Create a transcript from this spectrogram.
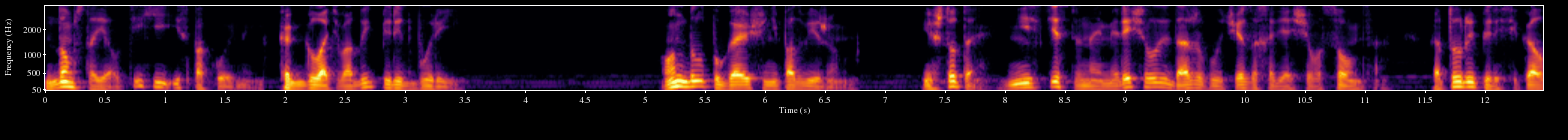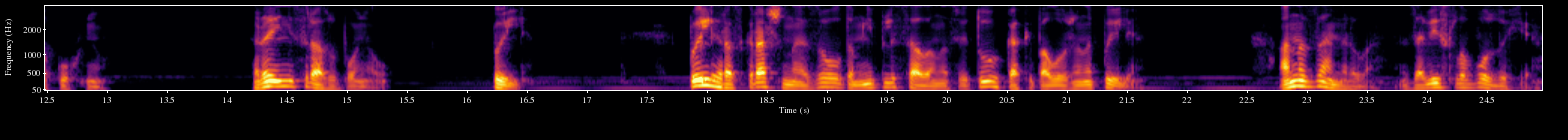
Дом стоял тихий и спокойный, как гладь воды перед бурей. Он был пугающе неподвижен, и что-то неестественное мерещилось даже в луче заходящего солнца, который пересекал кухню. Рэй не сразу понял. Пыль. Пыль, раскрашенная золотом, не плясала на свету, как и положено пыли. Она замерла, зависла в воздухе,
